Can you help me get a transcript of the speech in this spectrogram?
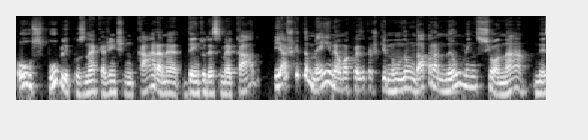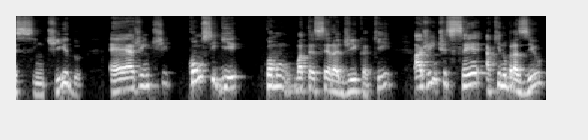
ou os públicos, né, que a gente encara, né, dentro desse mercado. E acho que também, né, uma coisa que acho que não, não dá para não mencionar nesse sentido é a gente conseguir, como uma terceira dica aqui, a gente ser aqui no Brasil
